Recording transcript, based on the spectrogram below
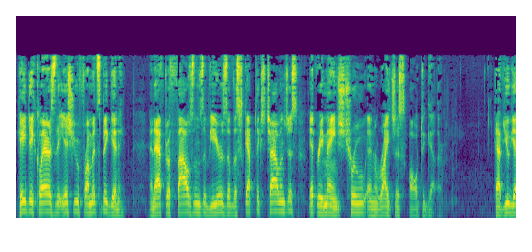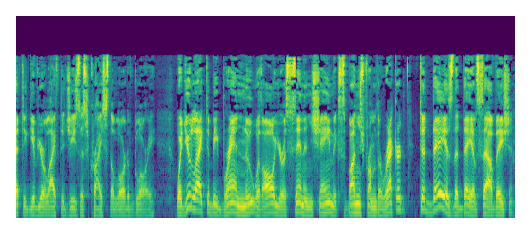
He declares the issue from its beginning, and after thousands of years of the skeptic's challenges, it remains true and righteous altogether. Have you yet to give your life to Jesus Christ, the Lord of glory? Would you like to be brand new with all your sin and shame expunged from the record? Today is the day of salvation.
